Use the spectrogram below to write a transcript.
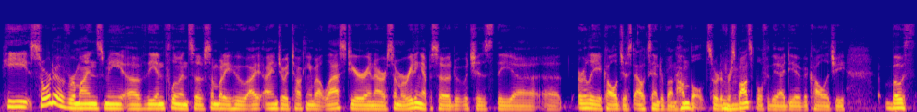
He sort of reminds me of the influence of somebody who I, I enjoyed talking about last year in our summer reading episode, which is the uh, uh, early ecologist Alexander von Humboldt, sort of responsible for the idea of ecology, both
